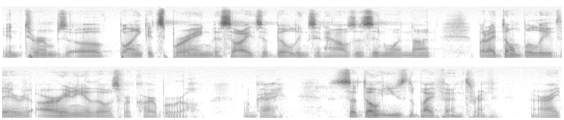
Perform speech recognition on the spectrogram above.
in terms of blanket spraying the sides of buildings and houses and whatnot. But I don't believe there are any of those for carbaryl. Okay, so don't use the bifenthrin. All right.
